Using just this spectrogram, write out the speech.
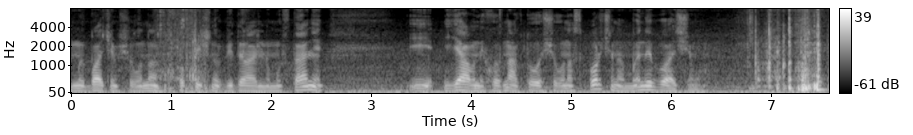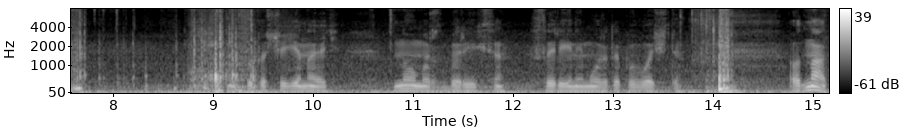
ми бачимо, що вона фактично в ідеальному стані. І явних ознак того, що вона спорчена, ми не бачимо. Тут ще є навіть номер зберігся, серійний можете побачити. Однак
